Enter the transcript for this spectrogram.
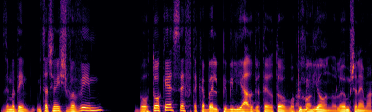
זה מדהים. מצד שני, שבבים, באותו כסף תקבל פי מיליארד יותר טוב, או פי נכון. מיליון, או לא משנה מה.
